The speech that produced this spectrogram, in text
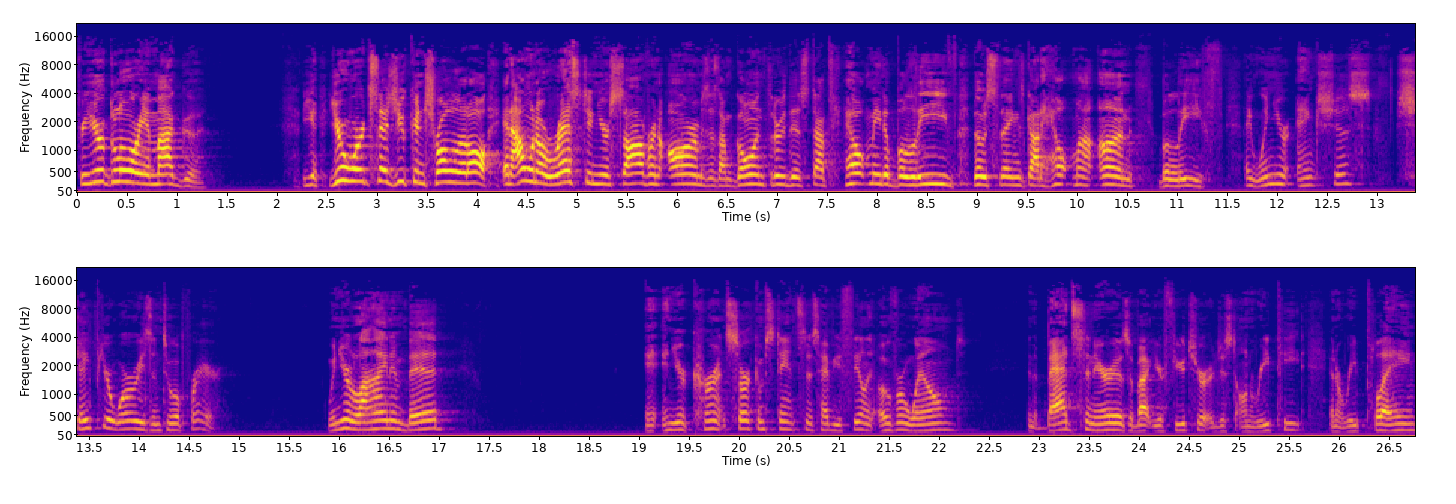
for your glory and my good. Your word says you control it all. And I want to rest in your sovereign arms as I'm going through this time. Help me to believe those things. God, help my unbelief. Hey, when you're anxious, shape your worries into a prayer. When you're lying in bed, and your current circumstances have you feeling overwhelmed, and the bad scenarios about your future are just on repeat and are replaying,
